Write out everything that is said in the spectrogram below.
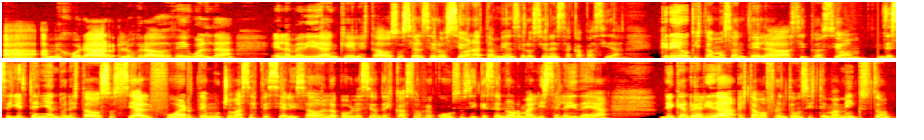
a, mejorar los grados de igualdad, en la medida en que el Estado social se erosiona, también se erosiona esa capacidad. Creo que estamos ante la situación de seguir teniendo un Estado social fuerte, mucho más especializado en la población de escasos recursos y que se normalice la idea de que en realidad estamos frente a un sistema mixto,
